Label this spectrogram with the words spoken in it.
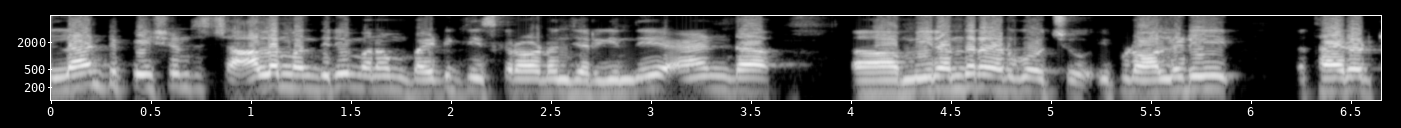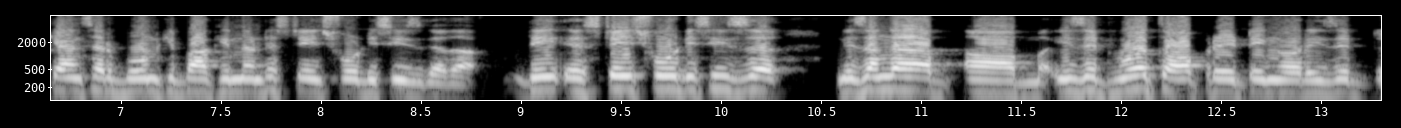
ఇలాంటి పేషెంట్స్ చాలా మందిని మనం బయటికి తీసుకురావడం జరిగింది. అండ్ uh, uh, మీరందరూ అడగవచ్చు ఇప్పుడు ఆల్రెడీ థైరాయిడ్ క్యాన్సర్ బోన్కి పాకిందంటే స్టేజ్ ఫోర్ డిసీజ్ కదా. స్టేజ్ ఫోర్ డిసీజ్ నిజంగా is it worth operating or is it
